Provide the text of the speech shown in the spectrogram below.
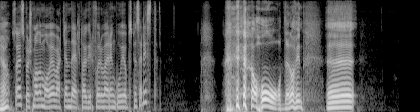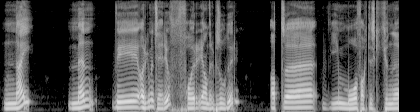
Ja. så er spørsmålet må vi ha vært en deltaker for å være en god jobbspesialist. Å, den var fin! Eh, nei, men vi argumenterer jo for i andre episoder at eh, vi må faktisk kunne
